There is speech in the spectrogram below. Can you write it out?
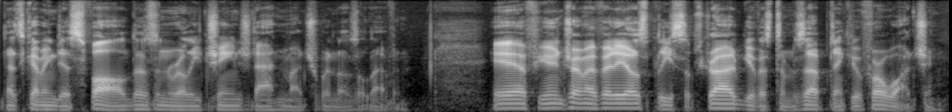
that's coming this fall doesn't really change that much Windows 11. If you enjoy my videos, please subscribe, give us thumbs up. Thank you for watching.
